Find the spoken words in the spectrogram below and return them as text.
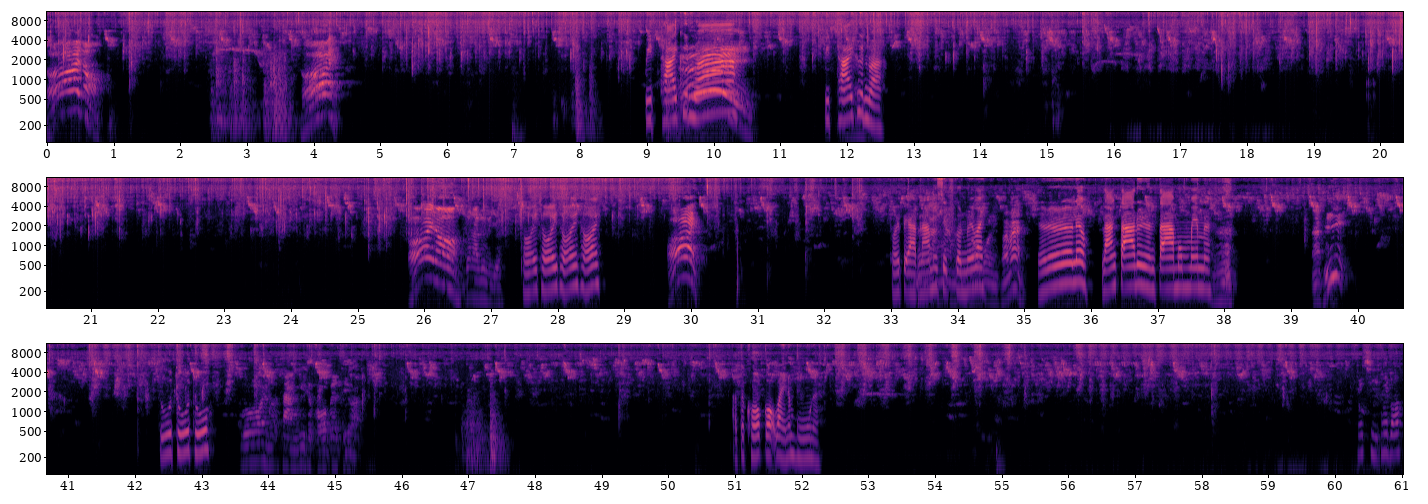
เฮ้ยน้องเฮ้ย ปิดท้ายขึ้นมาปิดท้ายขึ้นว่ะเฮ้ยน้องก็น่าลืมอยู่ถอยถอยถอยถอยเฮ้ยถอยไปอาบน้ำให้เสร็จก่อนไว้ไว้ไปไหมเร็วเร็วเร็วเร็วล้างตาด้วยนั่นตามอมแมมนะ อะพี่ถูถูถูโอ้ยสร้างพี่ตะขอเป็นสิวะเอาตะขอเกาะไว้น้ำหูน่ะให้ฉีดให้บอ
